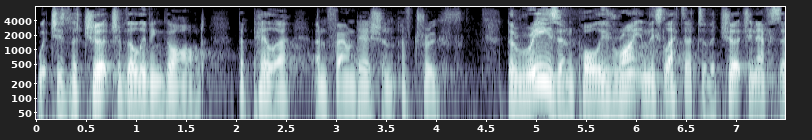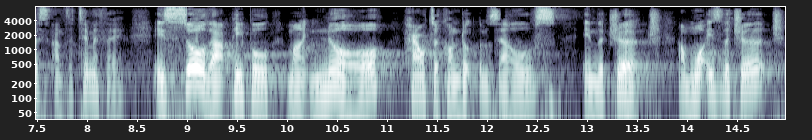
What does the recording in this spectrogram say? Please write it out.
which is the church of the living God, the pillar and foundation of truth. The reason Paul is writing this letter to the church in Ephesus and to Timothy is so that people might know how to conduct themselves in the church. And what is the church?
